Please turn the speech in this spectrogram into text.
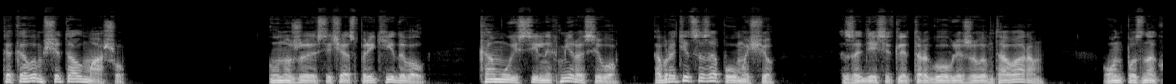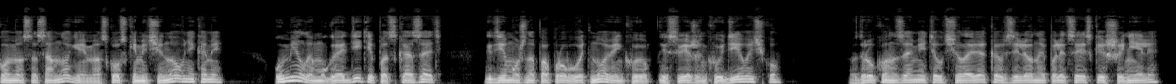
каковым считал Машу. Он уже сейчас прикидывал, кому из сильных мира сего обратиться за помощью. За десять лет торговли живым товаром он познакомился со многими московскими чиновниками, умел им угодить и подсказать, где можно попробовать новенькую и свеженькую девочку. Вдруг он заметил человека в зеленой полицейской шинели,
